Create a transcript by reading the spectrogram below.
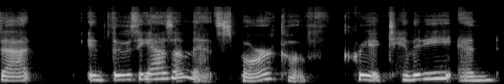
that enthusiasm, that spark of creativity and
